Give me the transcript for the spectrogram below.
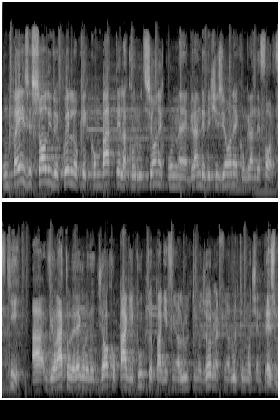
Un paese solido è quello che combatte la corruzione con grande decisione e con grande forza. Chi ha violato le regole del gioco paghi tutto e paghi fino all'ultimo giorno e fino all'ultimo centesimo.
